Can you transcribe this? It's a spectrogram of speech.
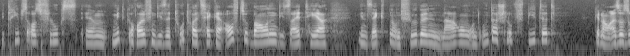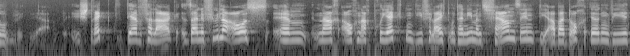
Betriebsausflugs ähm, mitgeholfen, diese Totholzhecke aufzubauen, die seither Insekten und Vögeln Nahrung und Unterschlupf bietet. Genau, also so streckt der Verlag seine Fühler aus, ähm, nach, auch nach Projekten, die vielleicht unternehmensfern sind, die aber doch irgendwie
